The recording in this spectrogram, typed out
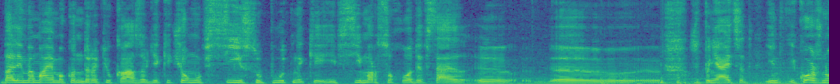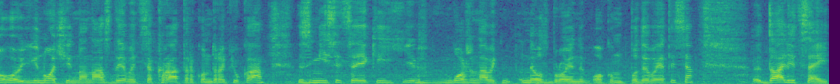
Далі ми маємо Кондратюка, завдяки чому всі супутники і всі марсоходи, все е, е, зупиняється. І, і кожного її ночі на нас дивиться кратер Кондратюка з місяця, який може навіть неозброєним оком подивитися. Далі цей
